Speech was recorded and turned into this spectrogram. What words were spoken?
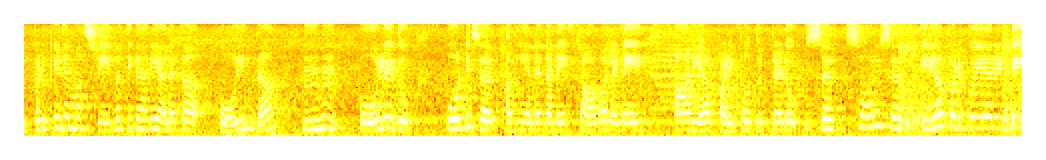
ఇప్పటికైనా మా శ్రీమతి గారి అలక పోయిందా? పోలేదు. పోండి సార్ అని అనగానే కావాలనే ఆర్య పడిపోతుంటాడు. సార్ సారీ సార్ ఇలా పడిపోయారేంటి?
